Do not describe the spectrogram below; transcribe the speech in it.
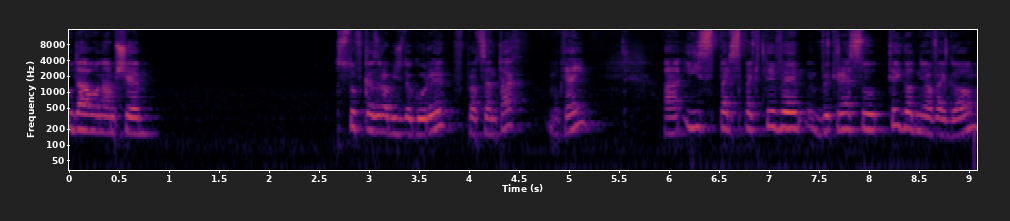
udało nam się stówkę zrobić do góry w procentach, ok? I z perspektywy wykresu tygodniowego,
